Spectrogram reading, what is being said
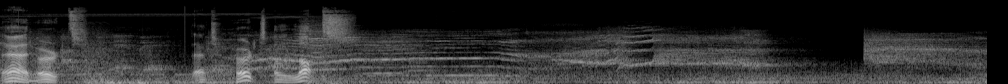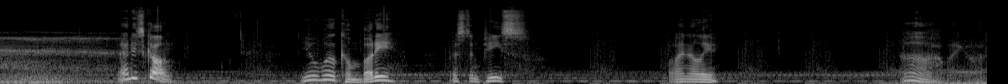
That hurt. That hurt a lot. And he's gone. You're welcome, buddy. Rest in peace. Finally. Oh my god.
